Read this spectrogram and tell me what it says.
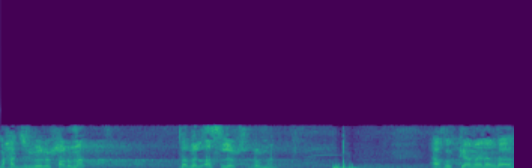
ما حدش بيقول الحرمة؟ طب الأصل الحرمة. آخد كام أنا بقى؟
